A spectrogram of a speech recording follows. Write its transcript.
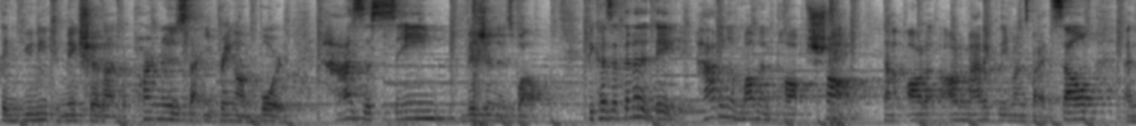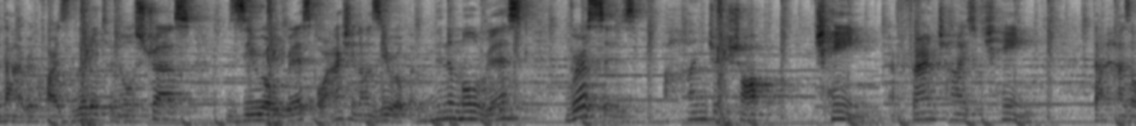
then you need to make sure that the partners that you bring on board has the same vision as well. Because at the end of the day, having a mom and pop shop that auto automatically runs by itself and that requires little to no stress zero risk, or actually not zero, but minimal risk versus a 100 shop chain, a franchise chain that has a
